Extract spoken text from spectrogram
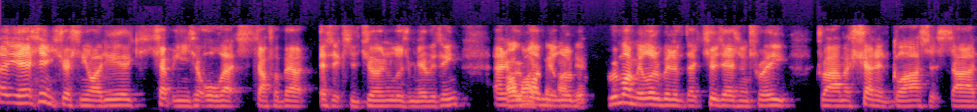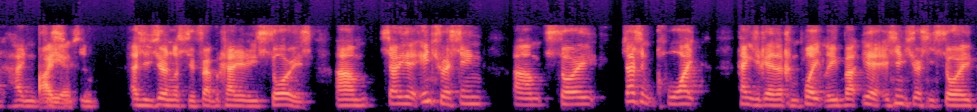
Uh, yeah, it's an interesting idea. Tapping into all that stuff about ethics of journalism and everything. And it I like me a little idea. remind me a little bit of that 2003 drama Shattered Glass that starred Hayden Ah, yes. Christensen as a journalist who fabricated his stories. Um, so yeah, interesting um, story. Doesn't quite hang together completely, but yeah, it's an interesting story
